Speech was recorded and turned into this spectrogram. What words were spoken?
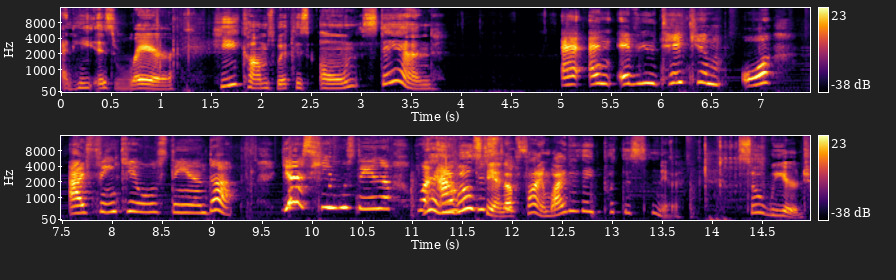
and he is rare. He comes with his own stand. And, and if you take him off, I think he will stand up. Yes, he will stand up. Yeah, he will stand up fine. Why do they put this in there? So weird.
